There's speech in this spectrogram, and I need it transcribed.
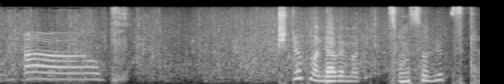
runter. Au. Stirbt man da, wenn man ins Wasser hüpft?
